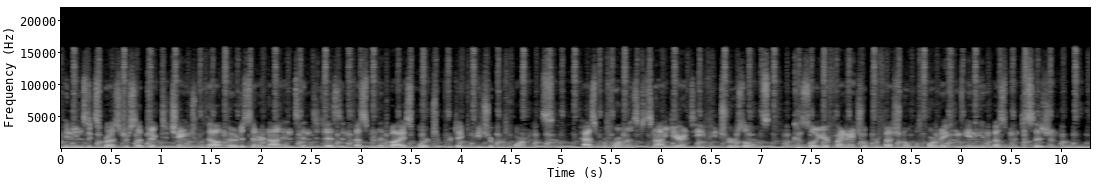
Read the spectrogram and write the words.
Opinions expressed are subject to change without notice and are not intended as investment advice or to predict future performance. Past performance does not guarantee future results. Consult your financial professional before making any investment decision.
